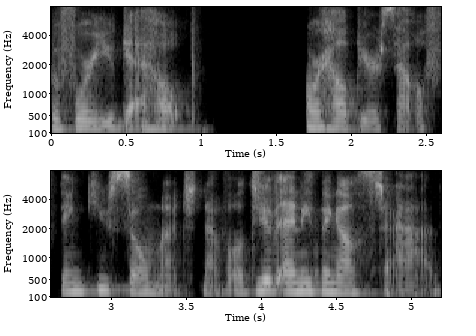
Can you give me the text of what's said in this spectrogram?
before you get help or help yourself. Thank you so much, Neville. Do you have anything else to add?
